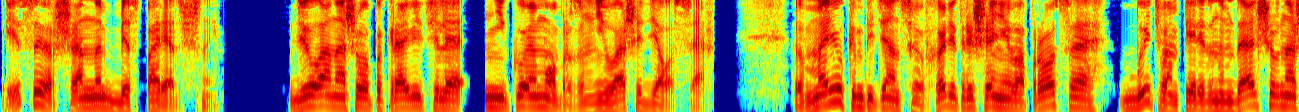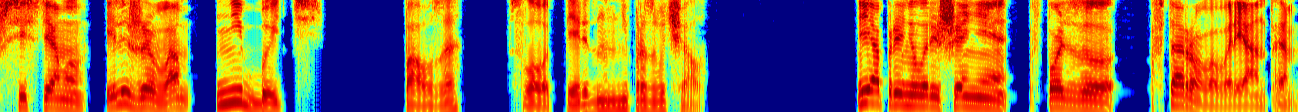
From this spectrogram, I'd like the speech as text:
и совершенно беспорядочный. Дела нашего покровителя никоим образом не ваше дело, сэр. В мою компетенцию входит решение вопроса, быть вам переданным дальше в нашу систему или же вам не быть. Пауза. Слово «переданным» не прозвучало. «Я принял решение в пользу второго варианта».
